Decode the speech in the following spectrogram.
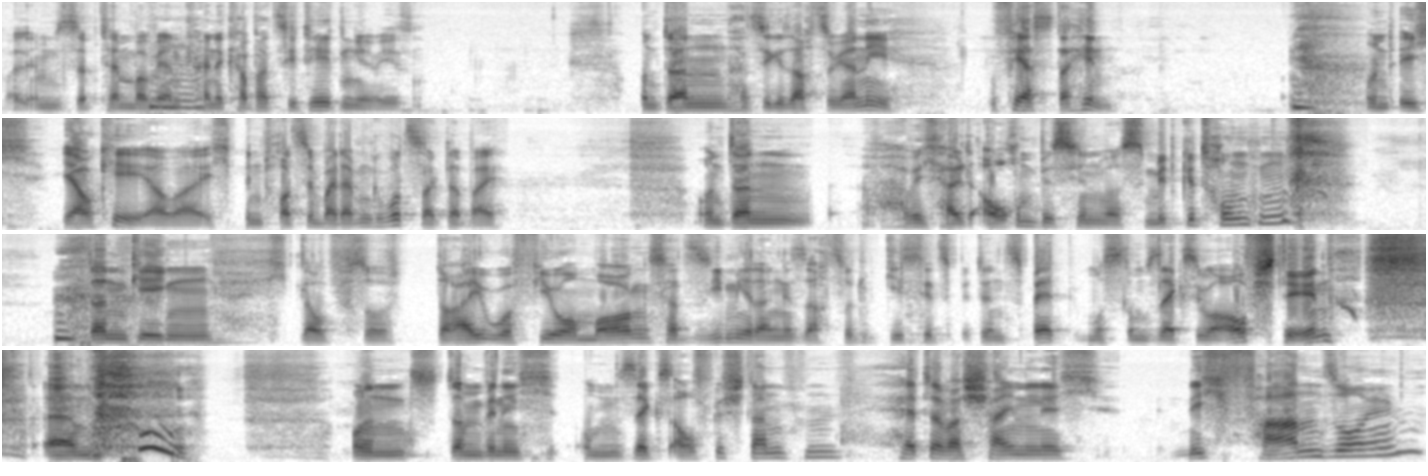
weil im September wären mhm. keine Kapazitäten gewesen. Und dann hat sie gesagt, so, ja, nee, du fährst dahin. Und ich, ja, okay, aber ich bin trotzdem bei deinem Geburtstag dabei. Und dann habe ich halt auch ein bisschen was mitgetrunken. Dann gegen, ich glaube, so 3 Uhr, 4 Uhr morgens hat sie mir dann gesagt, so, du gehst jetzt bitte ins Bett, du musst um 6 Uhr aufstehen. ähm, und dann bin ich um sechs aufgestanden, hätte wahrscheinlich nicht fahren sollen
